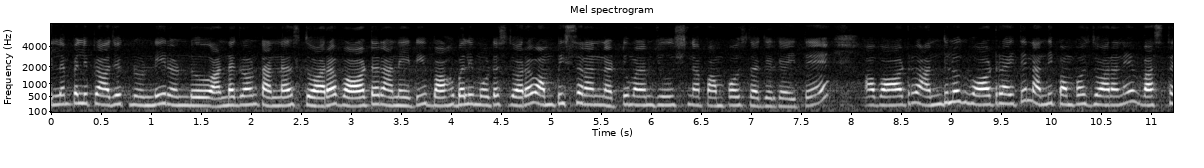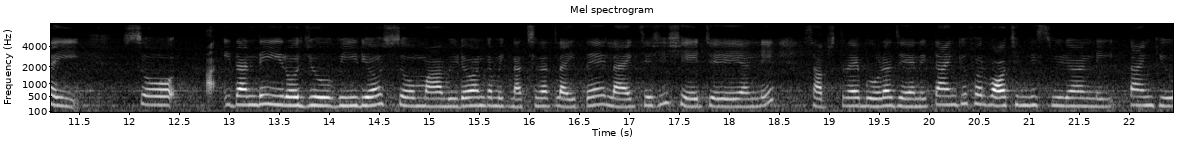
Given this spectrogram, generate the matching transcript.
ఎల్లంపల్లి ప్రాజెక్ట్ నుండి రెండు అండర్ గ్రౌండ్ టన్నల్స్ ద్వారా వాటర్ అనేటి బాహుబలి మోటార్స్ ద్వారా పంపిస్తారు అన్నట్టు మనం చూసిన పంప్ హౌస్ దగ్గరికి అయితే. ఆ వాటర్ అందులోకి వాటర్ అయితే నంది పంప్ హౌస్ ద్వారానే వస్తాయి. సో ఇదండి ఈరోజు వీడియో. సో మా వీడియో కనుక మీకు నచ్చినట్లయితే లైక్ చేసి షేర్ చేయండి. సబ్స్క్రైబ్ కూడా చేయండి. Thank you for watching this video అండి. Thank you.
